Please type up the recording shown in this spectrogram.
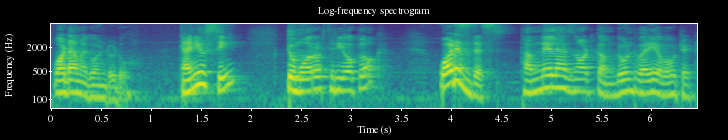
what am I going to do? Can you see tomorrow 3 o'clock? What is this? Thumbnail has not come, don't worry about it.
